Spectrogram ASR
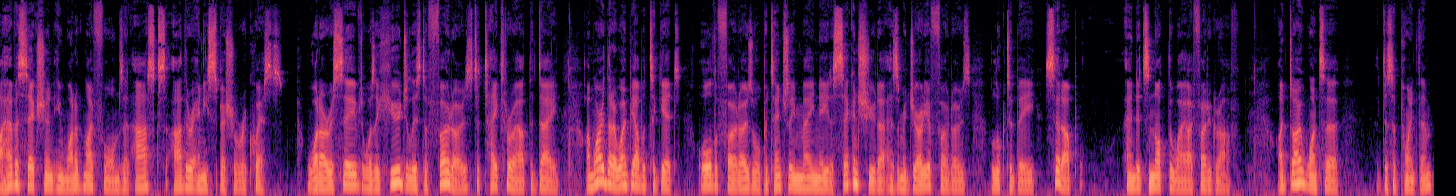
I have a section in one of my forms that asks Are there any special requests? What I received was a huge list of photos to take throughout the day. I'm worried that I won't be able to get all the photos or potentially may need a second shooter as the majority of photos look to be set up and it's not the way I photograph. I don't want to disappoint them.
